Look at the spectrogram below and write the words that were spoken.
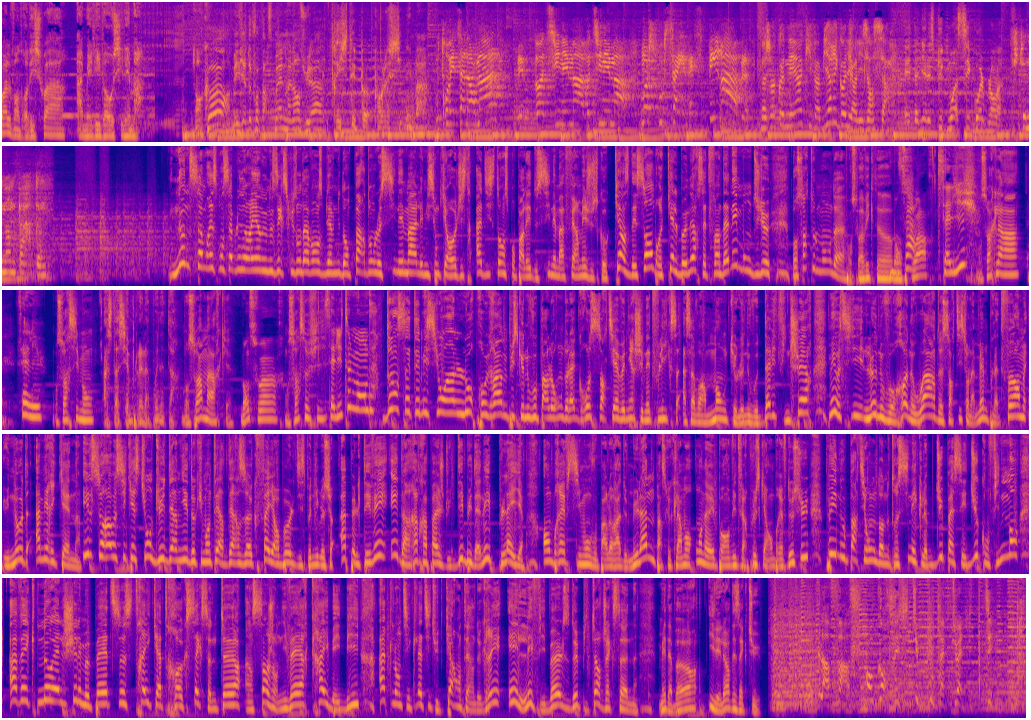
fois le vendredi soir, Amélie va au cinéma. Encore Mais il vient deux fois par semaine maintenant celui-là Triste époque pour le cinéma. Vous trouvez ça normal Mais votre cinéma, votre cinéma, moi je trouve ça irrespirable Bah j'en connais un qui va bien rigoler en lisant ça. Eh Daniel, explique-moi, c'est quoi le plan là? Je te demande pardon. Nous ne sommes responsables de rien, nous nous excusons d'avance. Bienvenue dans Pardon le cinéma, l'émission qui enregistre à distance pour parler de cinéma fermé jusqu'au 15 décembre. Quel bonheur cette fin d'année, mon dieu. Bonsoir tout le monde. Bonsoir Victor. Bonsoir. Salut. Bonsoir Clara. Salut. Bonsoir Simon. Hasta siempre la puñeta. Bonsoir Marc. Bonsoir. Bonsoir Sophie. Salut tout le monde. Dans cette émission, un lourd programme puisque nous vous parlerons de la grosse sortie à venir chez Netflix, à savoir Manque, le nouveau David Fincher, mais aussi le nouveau Ron Howard sorti sur la même plateforme, une ode américaine. Il sera aussi question du dernier documentaire d'Herzog Fireball disponible sur Apple TV et d'un rattrapage du début d'année Play. En bref, Simon vous parlera de Mulan parce que clairement on n'avait pas envie de faire plus qu'un en bref dessus. Puis nous partirons dans notre ciné-club du passé du confinement avec Noël chez les Muppets, Stray Cat Rock Sex Hunter, Un singe en hiver, Cry Baby, Atlantique latitude 41 degrés et Les Feebles de Peter Jackson. Mais d'abord, il est l'heure des actus. La vache, encore ces stupides actualités.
